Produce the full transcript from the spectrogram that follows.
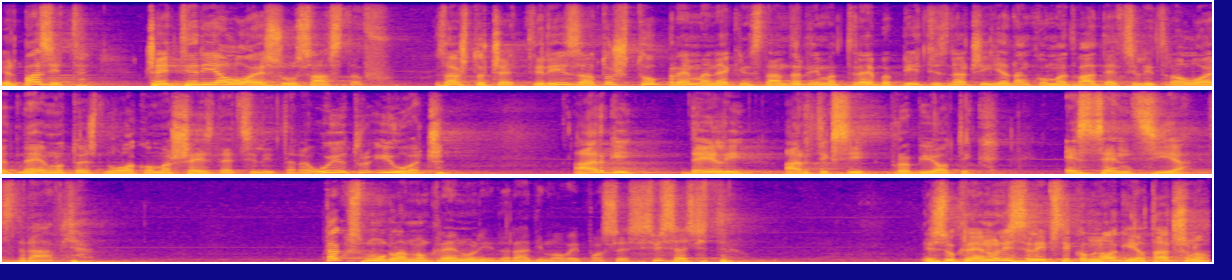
Jer pazite, četiri aloe su u sastavu. Zašto četiri? Zato što prema nekim standardima treba piti znači 1,2 decilitra aloe dnevno, to je 0,6 decilitara ujutru i uveče. Argi, Daily, Artixi, probiotik. Esencija zdravlja. Kako smo uglavnom krenuli da radimo ovaj posao? Svi sećate? Jer su krenuli sa lipstikom mnogi, je li tačno?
